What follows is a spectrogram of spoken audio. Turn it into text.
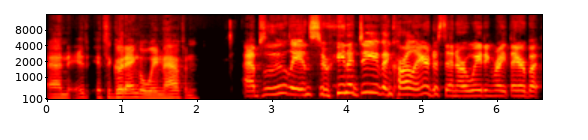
And it, it's a good angle waiting to happen. Absolutely. And Serena Deeb and Karl Anderson are waiting right there. But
